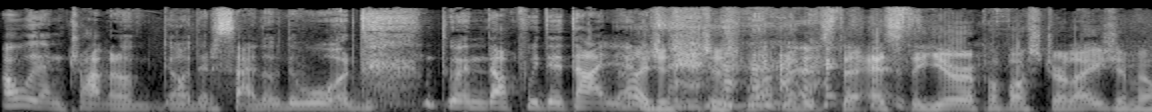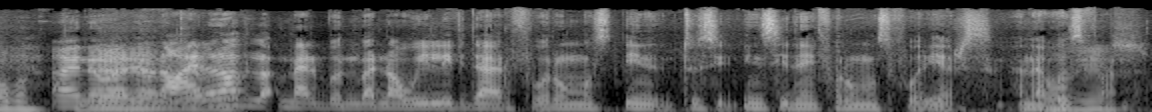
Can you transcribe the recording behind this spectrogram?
I wouldn't travel on the other side of the world to end up with Italian. I just just wondered. It's the it's the Europe of Australasia, Melbourne. I know, Yeah, I know, yeah, no, I love Lo- Melbourne, but no, we lived there for almost in to, in Sydney for almost four years, and that Oh, was yes. fun.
